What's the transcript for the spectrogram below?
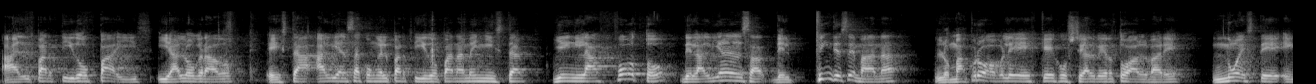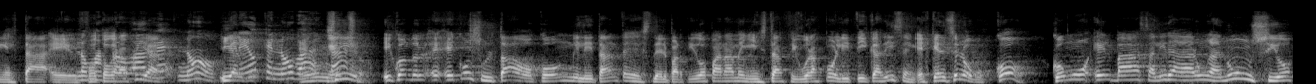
al partido país y ha logrado esta alianza con el partido panameñista. Y en la foto de la alianza del fin de semana, lo más probable es que José Alberto Álvarez no esté en esta eh, Lo fotografía. Más probable, no, Y creo al- que no va. es un ya. hecho. y cuando he consultado con militantes del partido panameñista, figuras políticas, dicen, es que él se lo buscó. ¿Cómo él va a salir a dar un anuncio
